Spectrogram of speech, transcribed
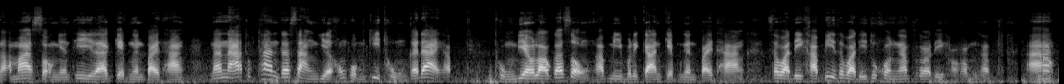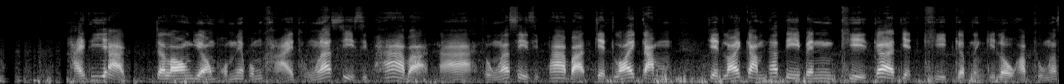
สามารถส่งยันที่และเก็บเงินปลายทางนานาทุกท่านจะสั่งเหยื่อของผมกี่ถุงก็ได้ครับ ถุงเดียวเราก็ส่งครับมีบริการเก็บเงินปลายทาง สวัสดีครับพี่สวัสดีทุกคนครับ สวัสดีขอขอบคุณครับอ่าใครที่อยากจะลองเหยื่อของผมเนี่ยผมขายถุงละ 45 บาทนะถุงละ 45 บาท 700 กรัม 700 กรัม ถ้าตีเป็นขีดก็ 7 ขีดเกือบ 1 กิโลครับ ถุงละ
